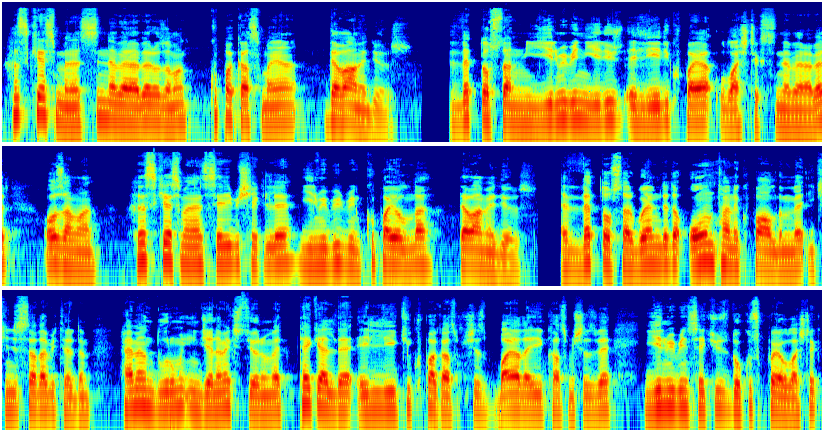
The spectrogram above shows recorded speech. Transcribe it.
Hız kesmeden sizinle beraber o zaman kupa kasmaya devam ediyoruz. Evet dostlarım 20.757 kupaya ulaştık sizinle beraber. O zaman hız kesmeden seri bir şekilde 21.000 kupa yolunda devam ediyoruz. Evet dostlar bu elimde de 10 tane kupa aldım ve ikinci sırada bitirdim. Hemen durumu incelemek istiyorum ve tek elde 52 kupa kasmışız. Baya da iyi kasmışız ve 20.809 kupaya ulaştık.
